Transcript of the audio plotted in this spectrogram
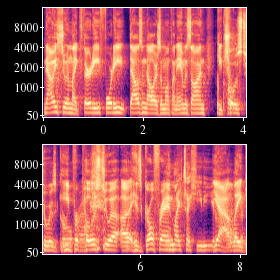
Now he's doing like thirty, forty thousand dollars a month on Amazon. He tr- proposed to his he girlfriend. proposed to a, uh, his girlfriend. in like Tahiti. yeah, like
